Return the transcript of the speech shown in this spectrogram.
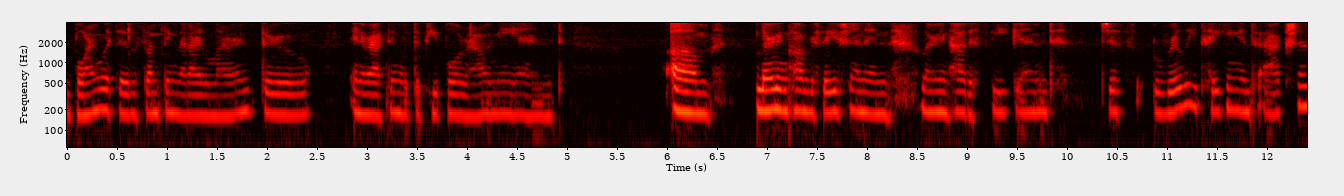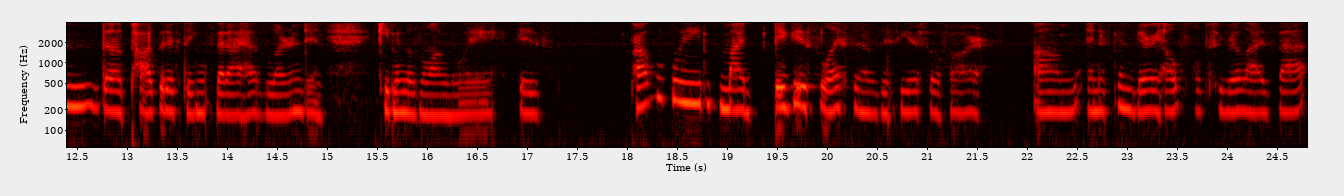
born with. It was something that I learned through interacting with the people around me and um, learning conversation and learning how to speak and just really taking into action the positive things that I have learned and keeping those along the way is probably my biggest lesson of this year so far. Um, and it's been very helpful to realize that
